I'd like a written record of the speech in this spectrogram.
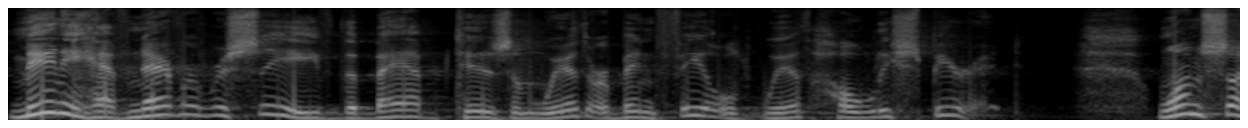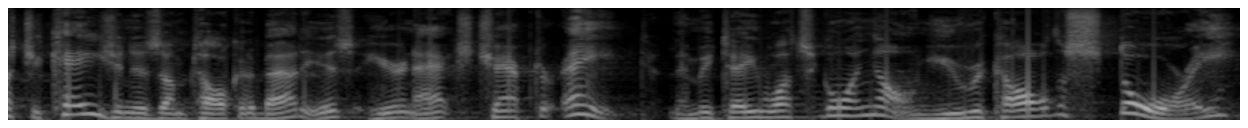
Many have never received the baptism with or been filled with Holy Spirit. One such occasion, as I'm talking about, is here in Acts chapter 8. Let me tell you what's going on. You recall the story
